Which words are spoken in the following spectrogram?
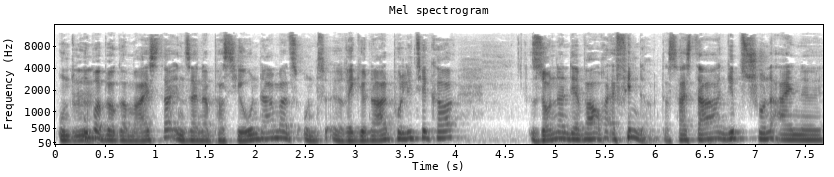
und mhm. Oberbürgermeister in seiner Passion damals und äh, Regionalpolitiker, sondern der war auch Erfinder. Das heißt, da gibt's schon eine,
